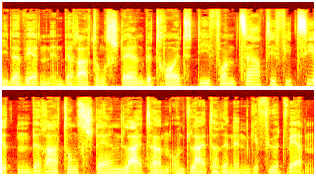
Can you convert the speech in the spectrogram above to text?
Mitglieder werden in Beratungsstellen betreut, die von zertifizierten Beratungsstellenleitern und Leiterinnen geführt werden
